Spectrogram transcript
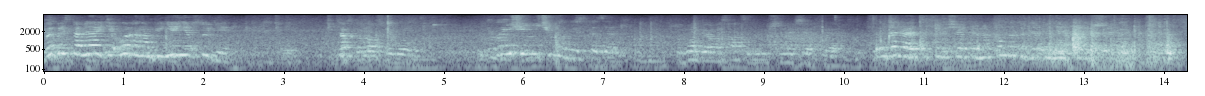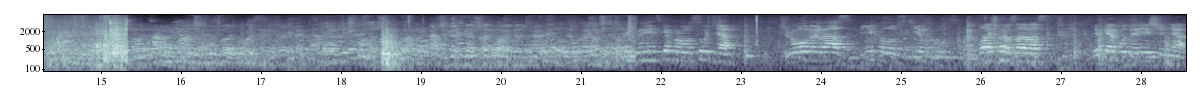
Вы представляете орган обвинения в суде. Я Так, сказал свой голос. Вы еще ничего не сказали. Судом первой инстанции выпущены все обстоятельства. удаляется совещательная комната для принятия решения. Українське правосуддя черговий раз в'їхало в стінку. Бачимо зараз, яке буде рішення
